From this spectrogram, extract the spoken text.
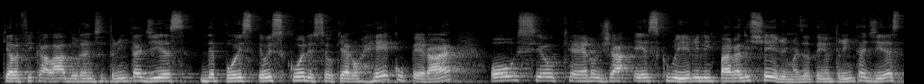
que ela fica lá durante 30 dias. Depois eu escolho se eu quero recuperar ou se eu quero já excluir e limpar a lixeira, mas eu tenho 30 dias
